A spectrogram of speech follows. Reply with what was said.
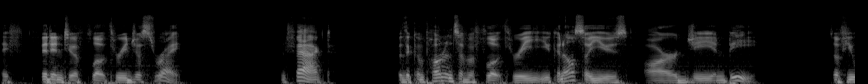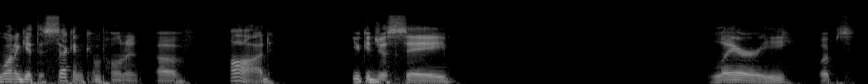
they fit into a float 3 just right. In fact, for the components of a float 3, you can also use R, G, and B. So if you want to get the second component of Todd, you could just say Larry, whoops,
